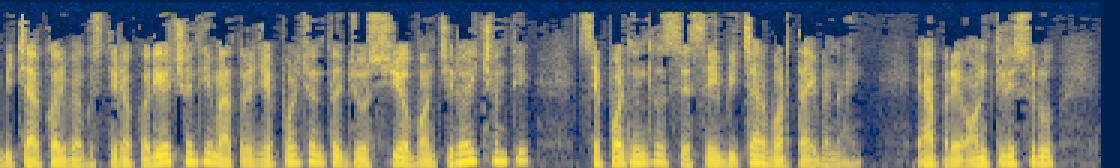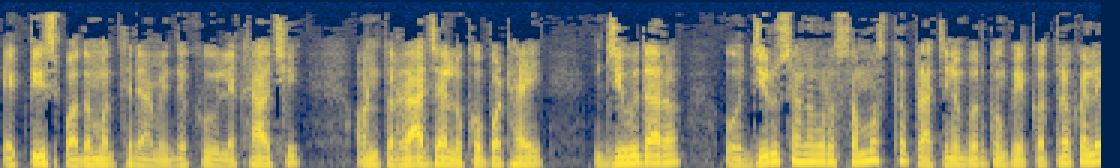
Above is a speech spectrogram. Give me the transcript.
ବିଚାର କରିବାକୁ ସ୍ଥିର କରିଅଛନ୍ତି ମାତ୍ର ଯେପର୍ଯ୍ୟନ୍ତ ଯୋଶୀୟ ବଞ୍ଚି ରହିଛନ୍ତି ସେ ପର୍ଯ୍ୟନ୍ତ ସେ ସେହି ବିଚାର ବର୍ତ୍ତାଇବେ ନାହିଁ। ଏହାପରେ ଅଣତିରିଶରୁ ଏକତିରିଶ ପଦ ମଧ୍ୟରେ ଆମେ ଦେଖୁ ଲେଖା ଅଛି ଅନ୍ତର ରାଜା ଲୋକ ପଠାଇ ଜିହୁଦାର ଓ ଜିରୁସାଲମର ସମସ୍ତ ପ୍ରାଚୀନ ବର୍ଗଙ୍କୁ ଏକତ୍ର କଲେ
